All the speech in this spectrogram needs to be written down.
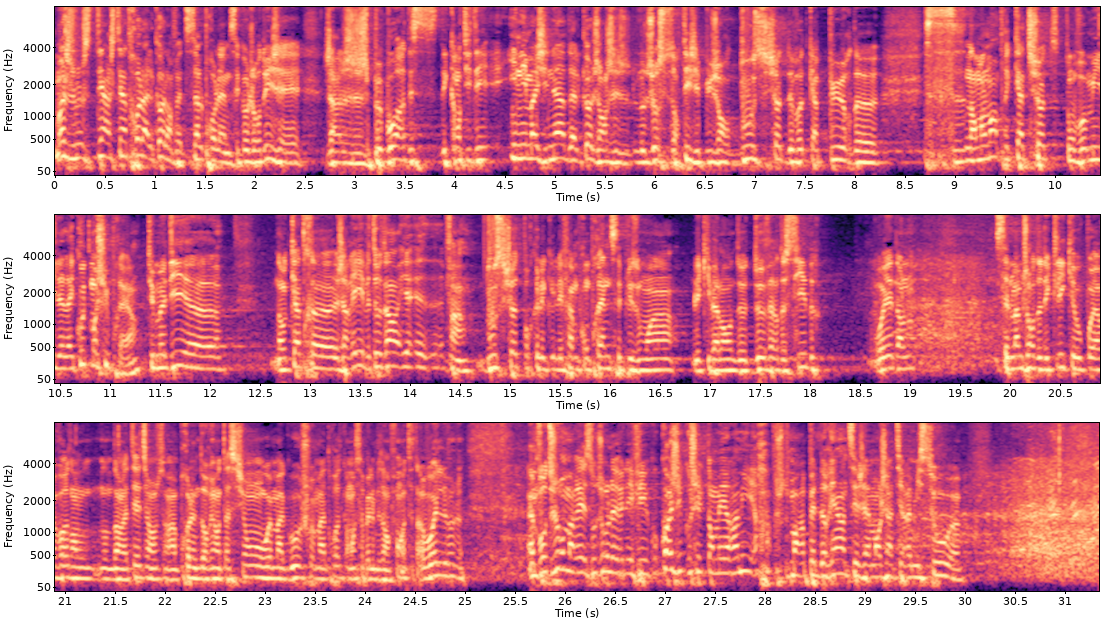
Moi, je, je tiens, je tiens trop l'alcool en fait, c'est ça le problème, c'est qu'aujourd'hui, j'ai, je peux boire des, quantités inimaginables d'alcool. Genre, l'autre jour, je suis sorti, j'ai bu genre 12 shots de vodka pur. De... Normalement, après 4 shots, ton vomi, il est là. Écoute, moi, je suis prêt. Hein. Tu me dis. euh, dans 4, j'arrive et tout a- euh, enfin, 12 shots pour que les, les femmes comprennent, c'est plus ou moins l'équivalent de deux verres de cidre. Vous voyez, dans le... C'est le même genre de déclic que vous pouvez avoir dans, dans- la tête, un problème d'orientation, où est ma gauche, où est ma droite, comment s'appellent mes enfants, etc. Le- Elles me font toujours marrer, toujours les, les filles. Quoi, j'ai couché avec ton meilleur ami? Ah, Je me rappelle de rien, tu sais, j'ai mangé un tiramisu. euh.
